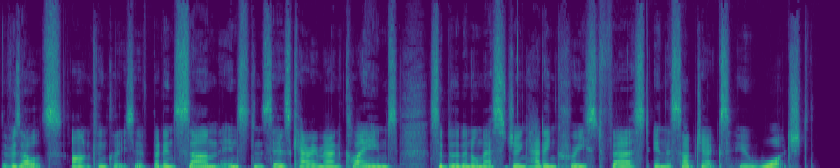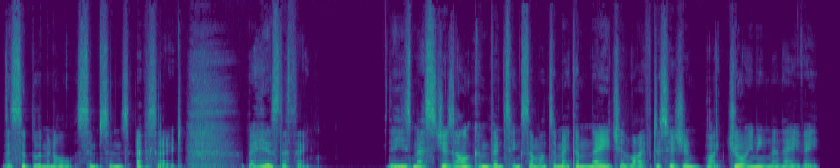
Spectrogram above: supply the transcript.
The results aren't conclusive, but in some instances, Karremans claims subliminal messaging had increased first in the subjects who watched the subliminal Simpsons episode. But here's the thing these messages aren't convincing someone to make a major life decision, like joining the Navy.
